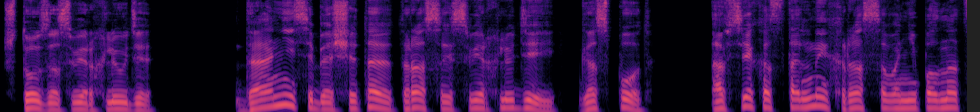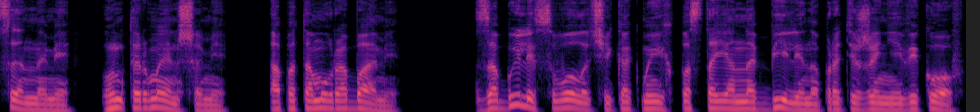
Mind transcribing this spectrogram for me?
Что за сверхлюди? Да они себя считают расой сверхлюдей, господ, а всех остальных расово неполноценными, унтерменшами, а потому рабами. Забыли, сволочи, как мы их постоянно били на протяжении веков.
